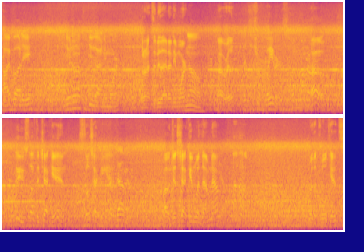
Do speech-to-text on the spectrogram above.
Hi buddy. You don't have to do that anymore. we don't have to do that anymore? No. Oh, really? That's just your waivers. Oh. Dude, you still have to check in. Still checking in. Them. Oh, just check in with them now? Yeah. Oh. We're the cool kids?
